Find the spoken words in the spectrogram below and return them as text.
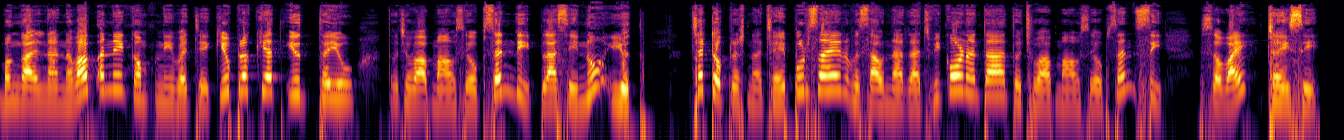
બંગાળના નવાબ અને કંપની વચ્ચે કયું પ્રખ્યાત યુદ્ધ થયું? તો જવાબમાં આવશે ઓપ્શન ડી, પ્લાસીનું યુદ્ધ. છઠ્ઠો પ્રશ્ન, જયપુર શહેર વસાવનાર રાજવી કોણ હતા? તો જવાબમાં આવશે ઓપ્શન સી, સવાઈ જયસિંહ.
